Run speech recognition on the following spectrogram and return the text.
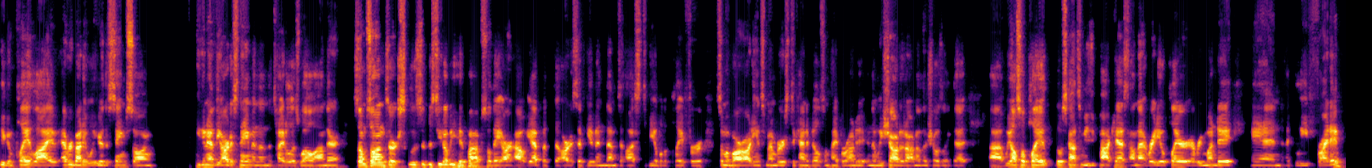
You can play it live. Everybody will hear the same song. You can have the artist name and then the title as well on there. Some songs are exclusive to CW Hip Hop, so they aren't out yet, but the artists have given them to us to be able to play for some of our audience members to kind of build some hype around it. And then we shout it out on other shows like that. Uh, we also play the Wisconsin Music Podcast on that radio player every Monday and I believe Friday.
